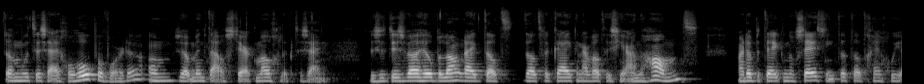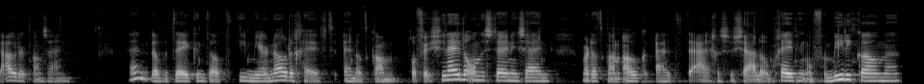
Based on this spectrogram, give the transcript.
dan moeten zij geholpen worden om zo mentaal sterk mogelijk te zijn. Dus het is wel heel belangrijk dat, dat we kijken naar wat is hier aan de hand. Maar dat betekent nog steeds niet dat dat geen goede ouder kan zijn. Dat betekent dat die meer nodig heeft. En dat kan professionele ondersteuning zijn, maar dat kan ook uit de eigen sociale omgeving of familie komen.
